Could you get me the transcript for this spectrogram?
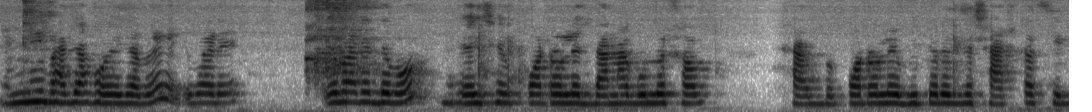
এমনি ভাজা হয়ে যাবে। এবারে এবারে দেব এই সে পটলের দানাগুলো সব পটলের ভিতরে যে শ্বাসটা ছিল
